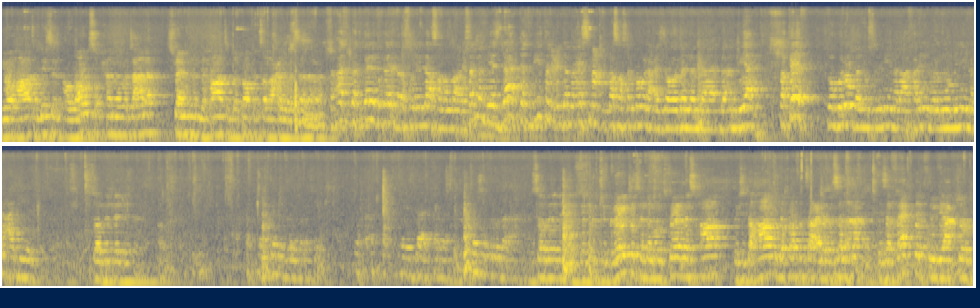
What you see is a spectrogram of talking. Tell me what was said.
your heart and this is Allah subhanahu wa ta'ala strengthen the heart of the Prophet sallallahu alaihi wasallam. فاثبت قلب قلب رسول الله صلى الله عليه وسلم يزداد تثبيتا عندما يسمع قصص المولى عز وجل بانبيائه فكيف وقلوب المسلمين الاخرين والمؤمنين العاديين So the, the, the, So the, the, the, the greatest and the most famous heart, which is the heart of the Prophet ﷺ, is affected through the actual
